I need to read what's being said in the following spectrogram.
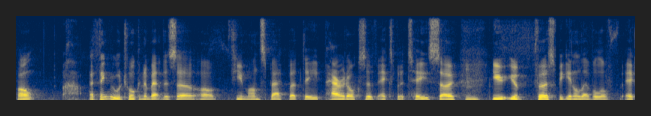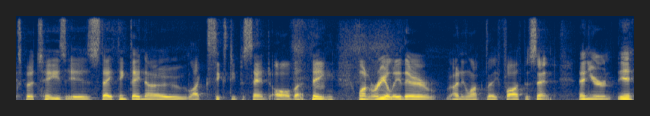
Well, I think we were talking about this a, a few months back, but the paradox of expertise. So, Mm. you, your first beginner level of expertise is they think they know like 60% of a thing, when really they're only like the 5%. Then your ne-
